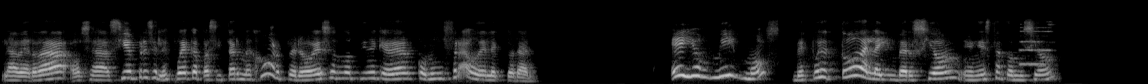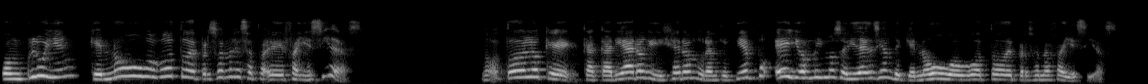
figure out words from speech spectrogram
la verdad, o sea, siempre se les puede capacitar mejor, pero eso no tiene que ver con un fraude electoral. Ellos mismos, después de toda la inversión en esta comisión, concluyen que no hubo voto de personas eh, fallecidas. ¿no? Todo lo que cacarearon y dijeron durante el tiempo, ellos mismos evidencian de que no hubo voto de personas fallecidas.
